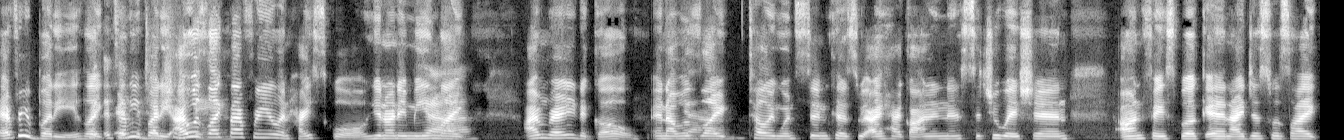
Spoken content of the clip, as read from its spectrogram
everybody, like it's anybody. I was like that for you in high school. You know what I mean? Yeah. Like I'm ready to go. And I was yeah. like telling Winston because I had gotten in a situation on Facebook and I just was like,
